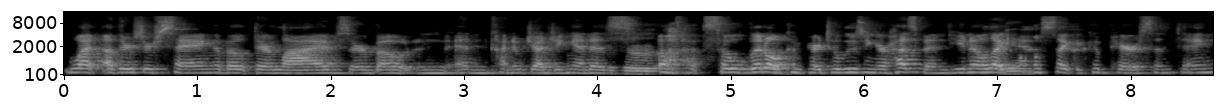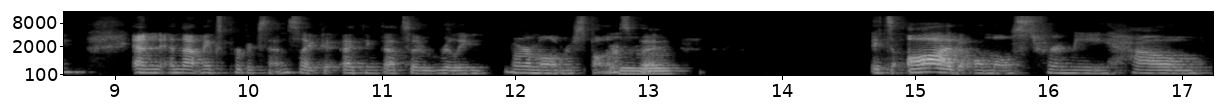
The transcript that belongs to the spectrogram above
what others are saying about their lives or about and and kind of judging it as Mhm. oh that's so little compared to losing your husband you know like Yeah. almost like a comparison thing and and that makes perfect sense like i think that's a really normal response but Mhm. it's odd almost for me how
